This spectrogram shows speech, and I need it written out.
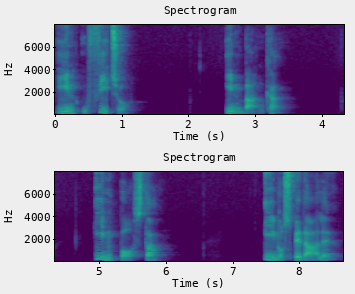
in ufficio, in banca, in posta, in ospedale,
